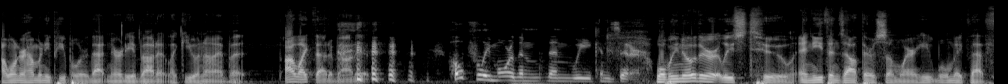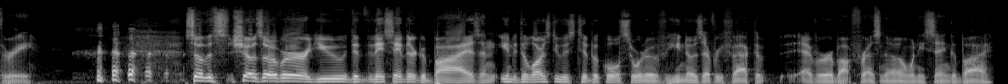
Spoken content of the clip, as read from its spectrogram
I wonder how many people are that nerdy about it, like you and I. But I like that about it. Hopefully more than than we consider. well, we know there are at least two, and Ethan's out there somewhere. He will make that three. So this show's over. You did they say their goodbyes, and you know did Lars do his typical sort of he knows every fact of, ever about Fresno when he's saying goodbye.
